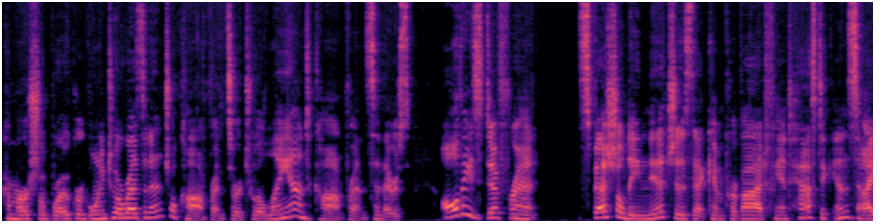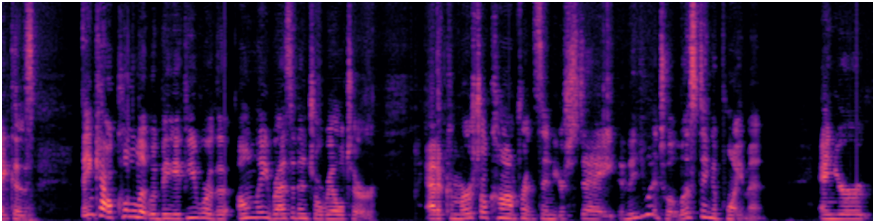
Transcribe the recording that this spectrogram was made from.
commercial broker going to a residential conference or to a land conference. And there's all these different specialty niches that can provide fantastic insight because think how cool it would be if you were the only residential realtor at a commercial conference in your state and then you went to a listing appointment and your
